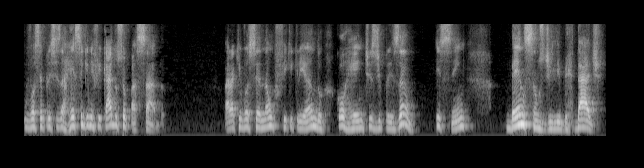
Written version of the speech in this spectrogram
você precisa ressignificar do seu passado, para que você não fique criando correntes de prisão e sim bênçãos de liberdade.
